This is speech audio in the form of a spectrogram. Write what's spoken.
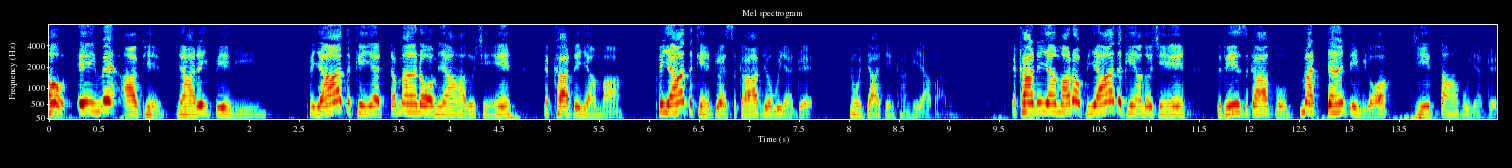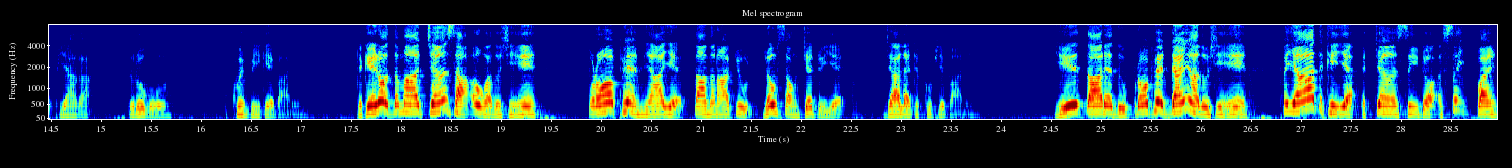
ဟုတ်အိမ်မက်အားဖြင့်ဗျာဒိတ်ပေးမည်။ဘုရားသခင်ရဲ့တမန်တော်များဟာဆိုရှင်တခါတရံမှာ ဘုရားသခင်အတွက်စကားပြောဖို့ရန်အတွက်ညွှန်ကြားခြင်းခံခဲ့ရပါတယ်။တခါတရံမှာတော့ဘုရားသခင်ဟာဆိုရှင်သတင်းစကားကိုမှတ်တမ်းတင်ပြီးတော့ရေးသားဖို့ရန်အတွက်ဘုရားကသူတို့ကိုအခွင့်ပေးခဲ့ပါတယ်။တကယ်တော့တမန်ကျမ်းစာအုပ်ဟာဆိုရှင်ပရောဖက်များရဲ့တာသနာပြုလှုပ်ဆောင်ချက်တွေရဲ့ရလဒ်တစ်ခုဖြစ်ပါတယ်။ရေးသားတဲ့သူပရောဖက်တိုင်းဟာဆိုရှင်ဖျားသခင်ရဲ့အကြံစီတော်အစိတ်ပိုင်း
